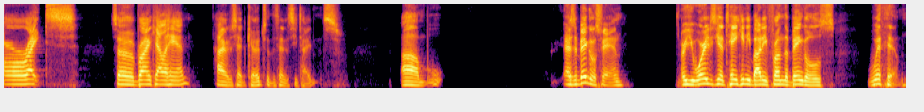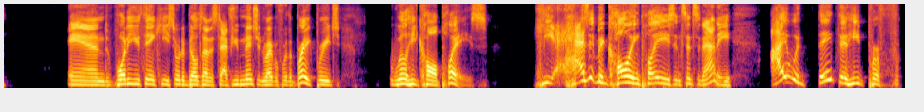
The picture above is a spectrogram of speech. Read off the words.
All right. So Brian Callahan hired as head coach of the Tennessee Titans. Um, as a Bengals fan, are you worried he's going to take anybody from the Bengals with him? And what do you think he sort of builds out his staff? You mentioned right before the break, Breech. will he call plays? He hasn't been calling plays in Cincinnati. I would think that he'd prefer.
